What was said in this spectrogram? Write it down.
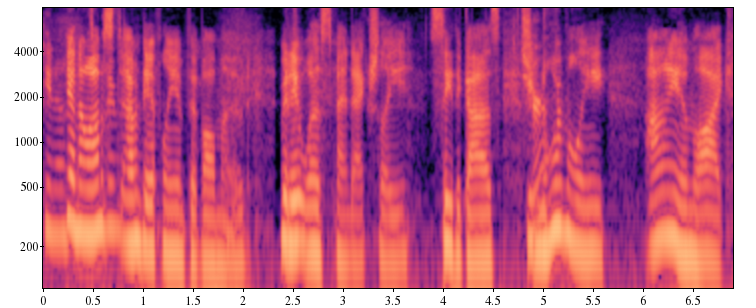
you know. Yeah, no, I'm that's st- I'm definitely in football mode, but it was fun to actually see the guys. Sure. Normally, I am like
